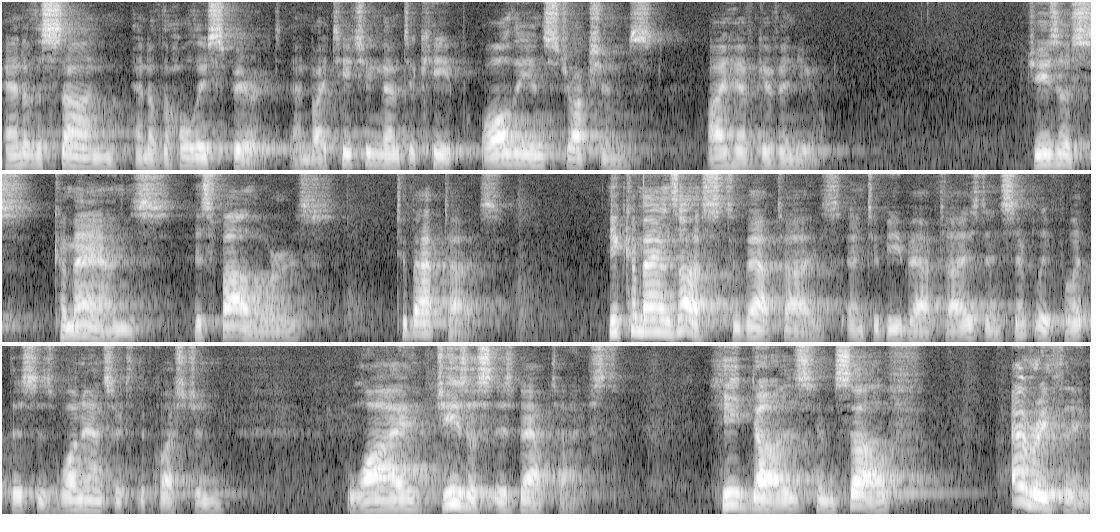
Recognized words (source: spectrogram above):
and of the Son and of the Holy Spirit, and by teaching them to keep all the instructions I have given you. Jesus commands his followers to baptize. He commands us to baptize and to be baptized, and simply put, this is one answer to the question why Jesus is baptized. He does himself everything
